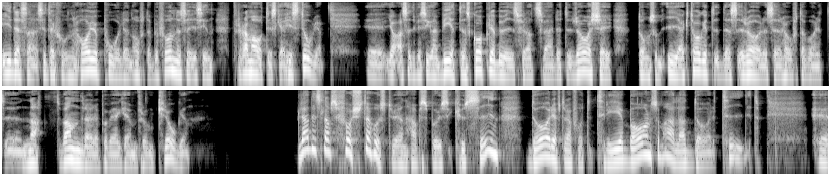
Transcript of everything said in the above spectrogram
I dessa situationer har ju Polen ofta befunnit sig i sin dramatiska historia. Eh, ja, alltså det finns inga vetenskapliga bevis för att svärdet rör sig. De som iakttagit dess rörelser har ofta varit eh, nattvandrare på väg hem från krogen. Vladislavs första hustru, en Habsburgs kusin, dör efter att ha fått tre barn som alla dör tidigt. Eh,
